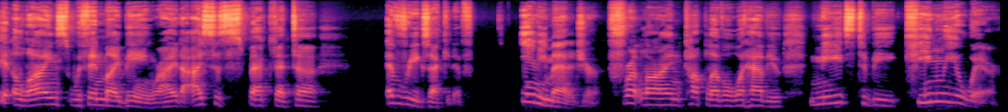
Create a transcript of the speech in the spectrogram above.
it aligns within my being. Right, I suspect that uh, every executive, any manager, frontline, top level, what have you, needs to be keenly aware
